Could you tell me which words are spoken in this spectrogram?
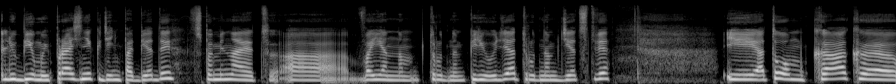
любимый праздник, День Победы, вспоминают о военном трудном периоде, о трудном детстве и о том, как э,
